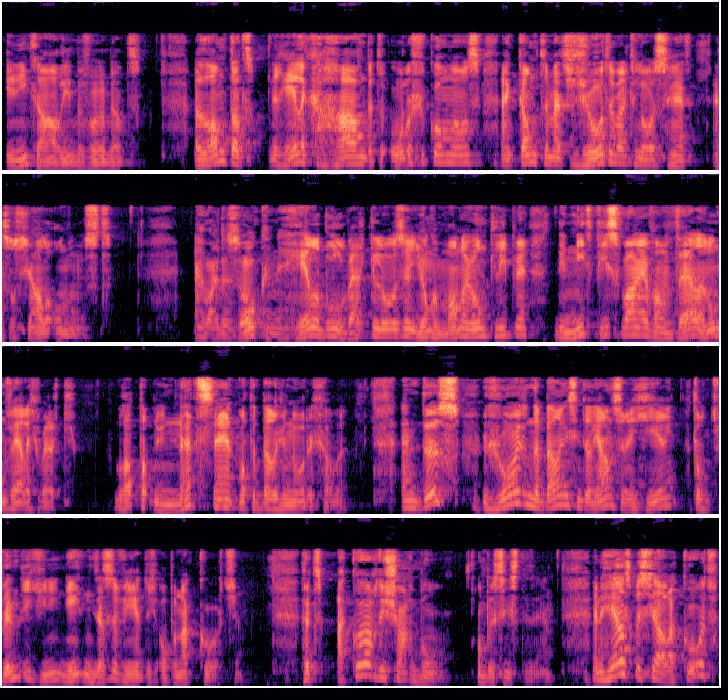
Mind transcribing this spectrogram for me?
In Italië bijvoorbeeld. Een land dat redelijk gehavend uit de oorlog gekomen was en kampte met grote werkloosheid en sociale onrust. En waar dus ook een heleboel werkloze jonge mannen rondliepen die niet vies waren van vuil en onveilig werk. Laat dat nu net zijn wat de Belgen nodig hadden. En dus gooide de Belgisch-Italiaanse regering het op 20 juni 1946 op een akkoordje. Het Accord du Charbon, om precies te zijn. Een heel speciaal akkoord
